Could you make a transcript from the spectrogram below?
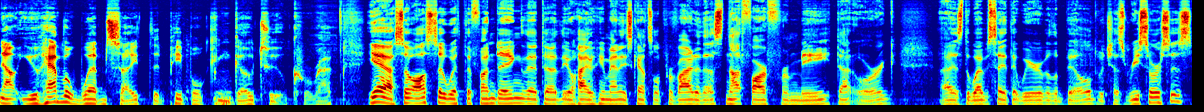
Now, you have a website that people can go to, correct? Yeah, so also with the funding that uh, the Ohio Humanities Council provided us, notfarfromme.org uh, is the website that we were able to build, which has resources,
